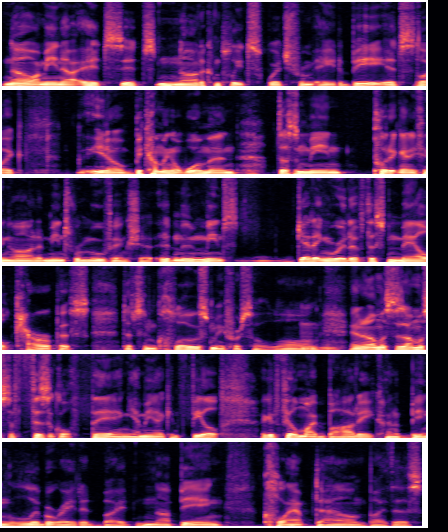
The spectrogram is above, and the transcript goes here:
no, I mean uh, it's it's not a complete switch from A to B. It's like you know, becoming a woman doesn't mean putting anything on. It means removing shit. It means getting rid of this male carapace that's enclosed me for so long. Mm-hmm. And it almost is almost a physical thing. I mean, I can feel I can feel my body kind of being liberated by not being clamped down by this.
